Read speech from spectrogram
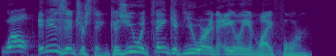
well, it is interesting because you would think if you were an alien life form,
